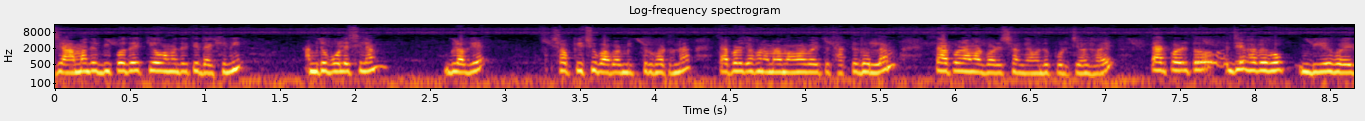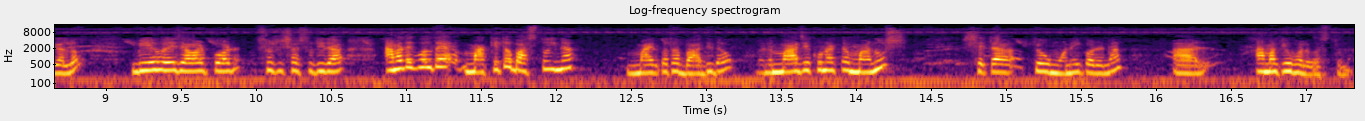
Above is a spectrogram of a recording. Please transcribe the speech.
যে আমাদের বিপদে কেউ আমাদেরকে দেখেনি, আমি তো বলেছিলাম ব্লগে সবকিছু বাবার মৃত্যুর ঘটনা, তারপরে যখন আমার মামার বাড়িতে থাকতে ধরলাম, তারপরে আমার বাড়ির সঙ্গে আমাদের পরিচয় হয়, তারপরে তো যেভাবে হোক বিয়ে হয়ে গেল। বিয়ে হয়ে যাওয়ার পর শ্বশুর শাশুড়িরা আমাদের বলতে মাকে তো বাস্তই না, মায়ের কথা বাদই দাও মানে মা যে কোনো একটা মানুষ, সেটা কেউ মনেই করে না, আর আমাকেও ভালোবাসতো না।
